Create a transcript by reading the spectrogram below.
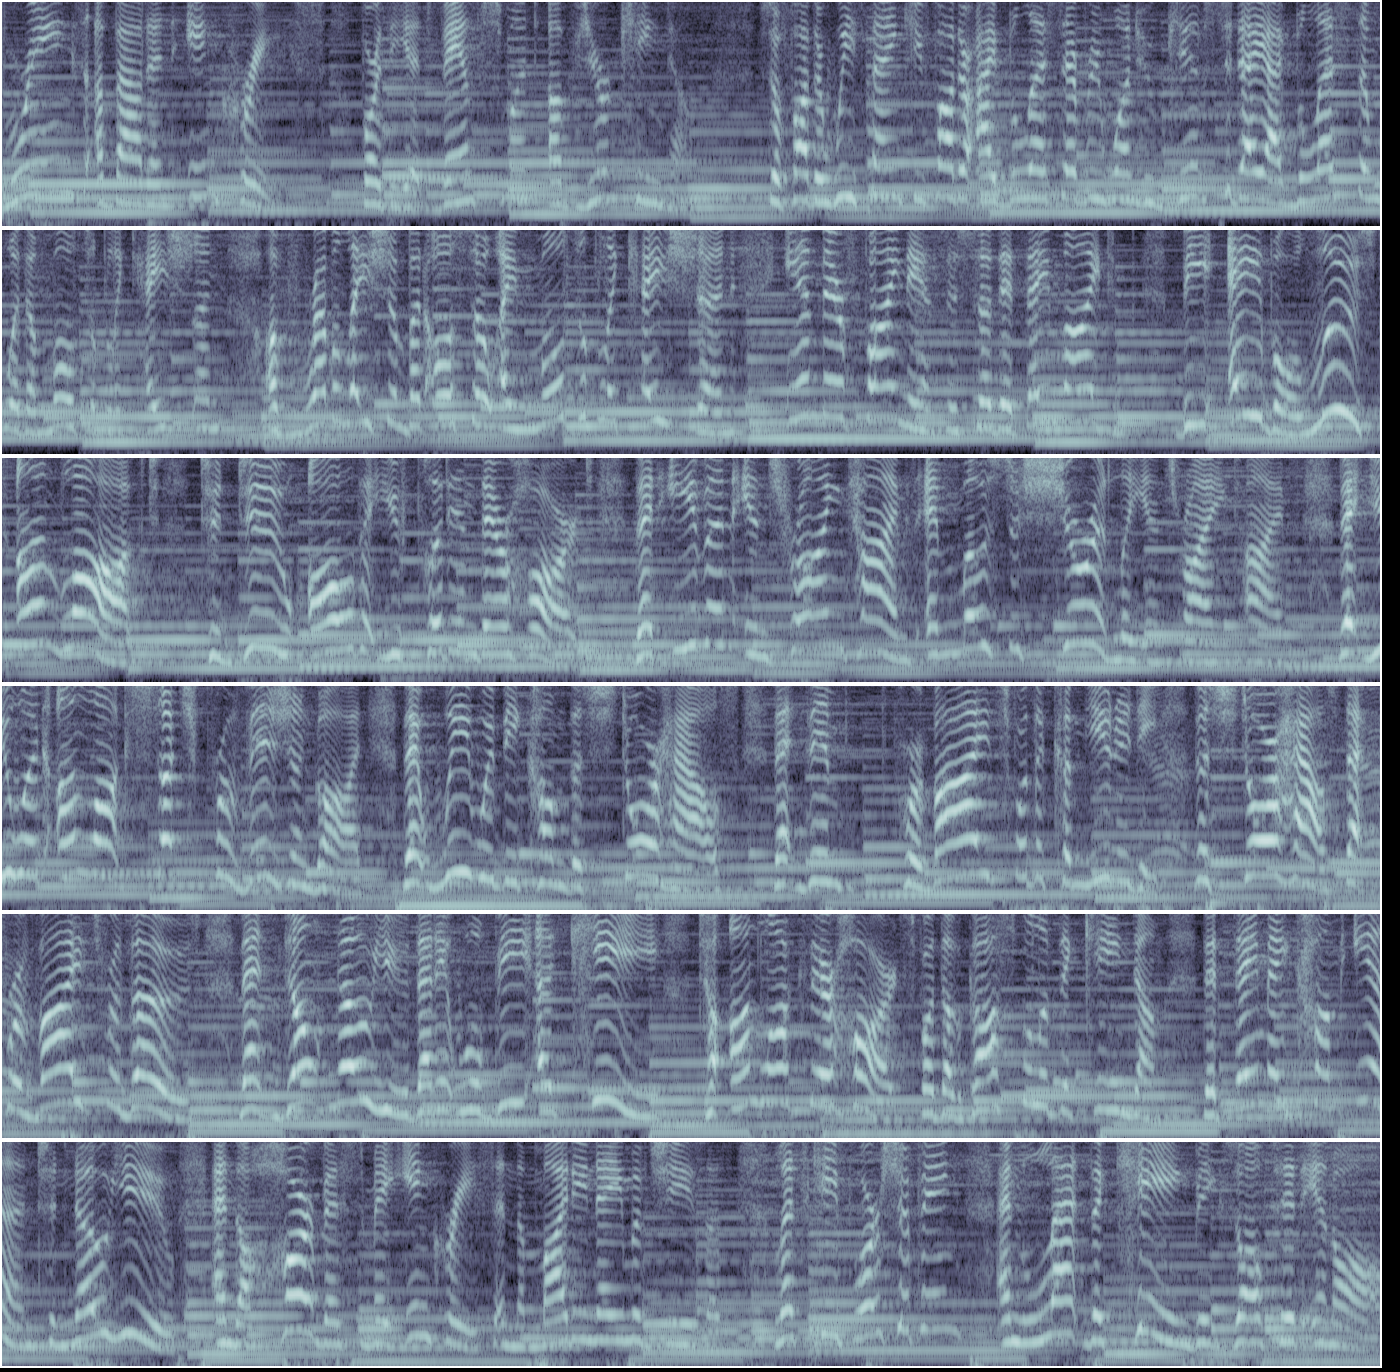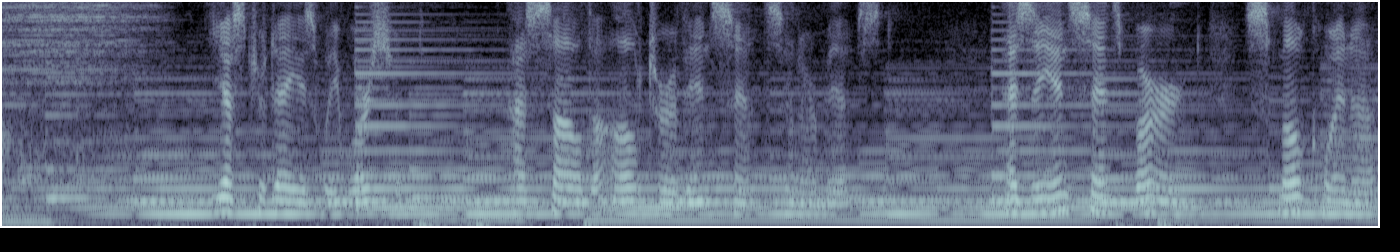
brings about an increase for the advancement of your kingdom so, Father, we thank you. Father, I bless everyone who gives today. I bless them with a multiplication of revelation, but also a multiplication in their finances so that they might be able, loosed, unlocked to do all that you've put in their heart, that even in trying times, and most assuredly in trying times, that you would unlock such provision, God, that we would become the storehouse that then provides for the community, the storehouse that provides for those that don't know you, that it will be a key to unlock their hearts for the gospel of the kingdom, that they may come in to know you and the harvest may increase in the mighty name of Jesus. Let's keep worshiping and let the King be exalted in all. Yesterday, as we worshiped, I saw the altar of incense in our midst. As the incense burned, smoke went up,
